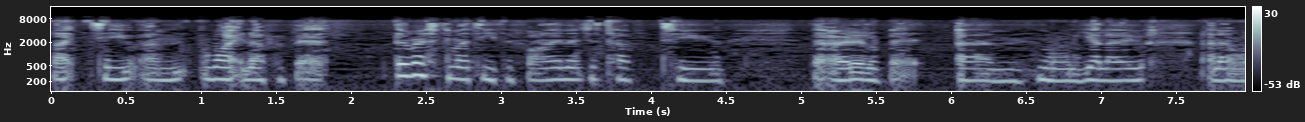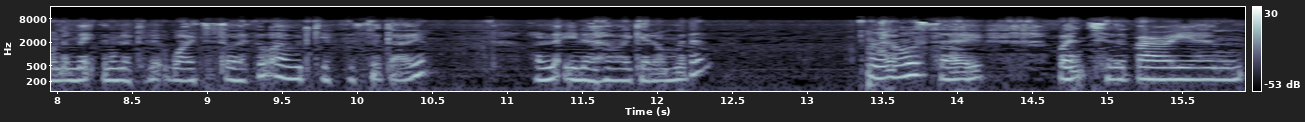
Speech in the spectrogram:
like to um, whiten up a bit. The rest of my teeth are fine, I just have two that are a little bit um, more yellow and I want to make them look a bit whiter so I thought I would give this a go. I'll let you know how I get on with it. And I also went to the Barry M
